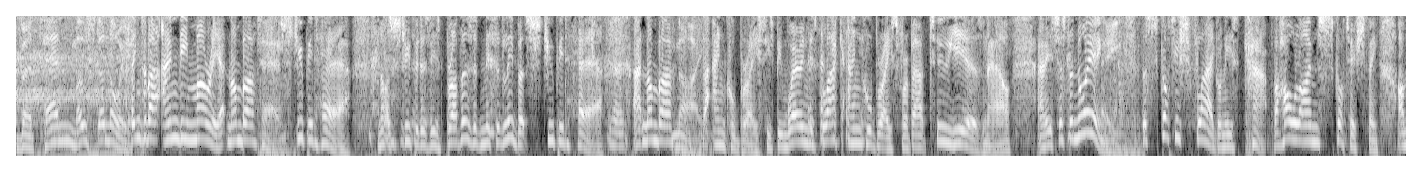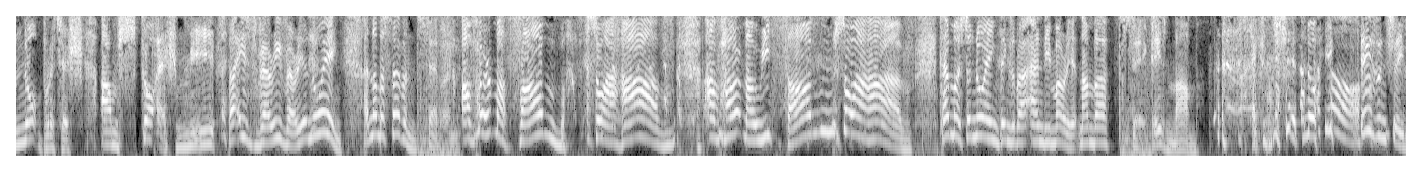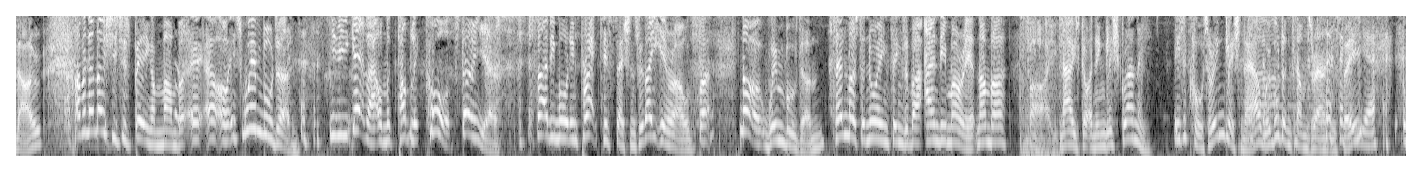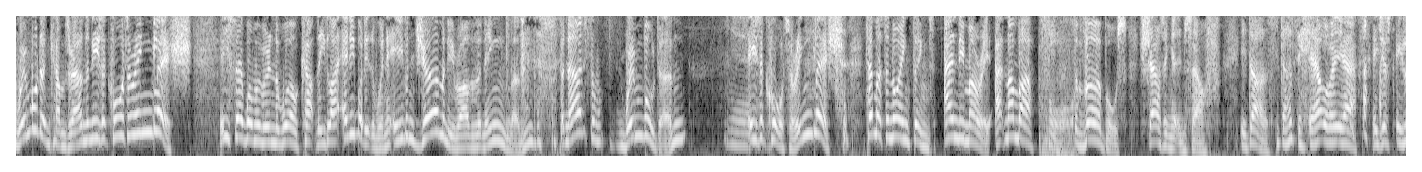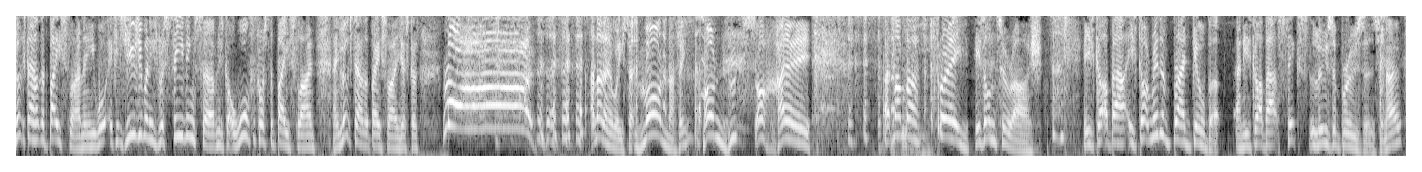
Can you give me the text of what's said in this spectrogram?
The 10 most annoying. Things about Andy Murray at number 10. Stupid hair. Not as stupid as his brothers, admittedly, but stupid hair. At number 9. The ankle brace. He's been wearing this black ankle brace for about two years now, and it's just annoying. 8. The Scottish flag on his cap. The whole I'm Scottish thing. I'm not British. I'm Scottish, me. That is very, very annoying. At number 7. 7. I've hurt my thumb, so I have. I've hurt my wee thumb, so I have. Ten most annoying things about Andy Murray at number 6. his mum. Isn't she annoying? Isn't she, though? I mean, I know she's just being a mum, but uh, oh, it's Wimbledon. you, you get that on the public courts, don't you? Saturday morning practice sessions with eight-year-olds, but not at Wimbledon. Ten most annoying things about Andy Murray at number 5. now he's got an English granny. He's a quarter English now. Wimbledon comes round, you see. Yeah. Wimbledon comes round and he's a quarter English. He said when we were in the World Cup that he'd like anybody to win it, even Germany rather than England. but now it's the Wimbledon. Yeah. He's a quarter English. Ten most annoying things. Andy Murray at number 4. the verbals shouting at himself. He does. Does he? Yeah, well, yeah. he just he looks down at the baseline and he wa- if it's usually when he's receiving serve and he's got to walk across the baseline and he looks down at the baseline he just goes And I don't know what he said. Mon, I think. Mon hoots oh hey. At number three, his entourage. He's got about he's got rid of Brad Gilbert and he's got about six loser bruisers, you know?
